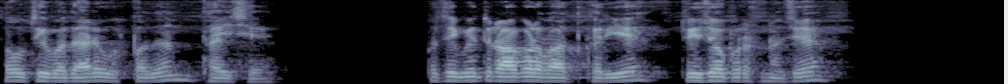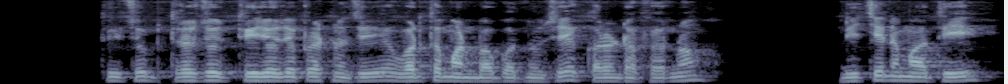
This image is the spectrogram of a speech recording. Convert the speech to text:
સૌથી વધારે ઉત્પાદન થાય છે. પછી મિત્રો આગળ વાત કરીએ, ત્રીજો પ્રશ્ન છે. ત્રીજો ત્રીજો ત્રીજો જે પ્રશ્ન છે, એ વર્તમાન બાબતનો છે કરંટ અફેરનો નીચેનામાંથી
